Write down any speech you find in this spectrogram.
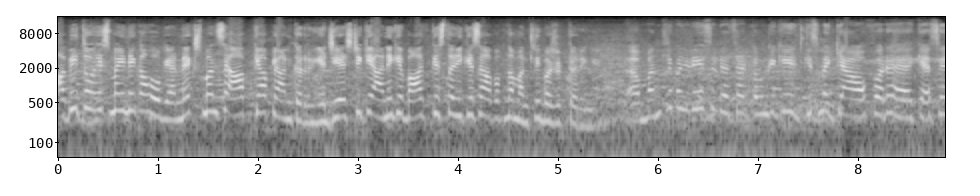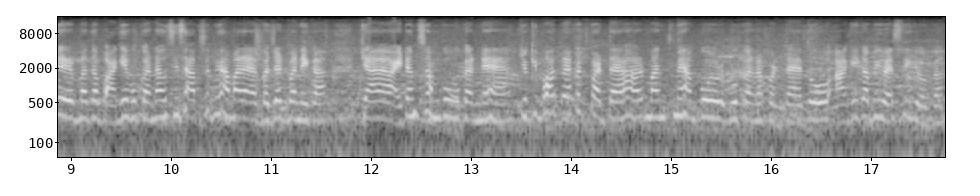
अभी तो इस महीने का हो गया नेक्स्ट मंथ से आप क्या प्लान कर रही हैं? जीएसटी के आने के बाद किस तरीके से आप अपना मंथली बजट करेंगे? मंथली बजट ये डिसाइड करूँगी कि किसमें क्या ऑफ़र है कैसे मतलब आगे वो करना है उस हिसाब से भी हमारा बजट बनेगा क्या आइटम्स हमको वो करने हैं क्योंकि बहुत इफ़ेक्ट पड़ता है हर मंथ में हमको वो करना पड़ता है तो आगे का भी वैसे ही होगा।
